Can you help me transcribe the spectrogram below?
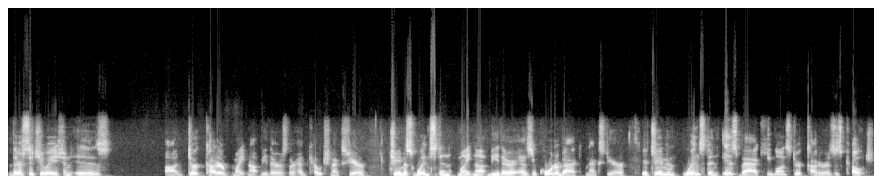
their situation is uh, Dirk Koetter might not be there as their head coach next year. Jameis Winston might not be there as a quarterback next year. If Jameis Winston is back, he wants Dirk Koetter as his coach.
